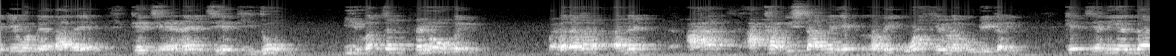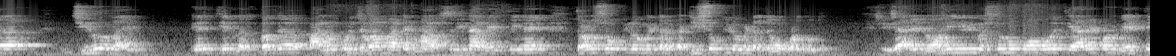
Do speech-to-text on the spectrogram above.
એક એવો નેતા છે કે જેણે જે કીધું એ વચન પહેલું કર્યું? બરાબર? અને આ આખા વિસ્તારને એક નવી ઓળખ એમણે ઊભી કરી કે જેની અંદર જિલ્લો લાવ્યો કે જે લગભગ પાલનપુર જવા માટે માવશ્રીના વ્યક્તિને ત્રણસો કિલોમીટર અઢીસો કિલોમીટર જવું પડતું હતું. જ્યારે નોની એવી વસ્તુનું કોમ હોય ત્યારે પણ વ્યક્તિ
